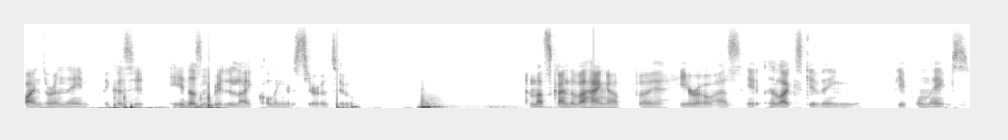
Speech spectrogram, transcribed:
find her a name because he he doesn't really like calling her Zero Two, and that's kind of a hang up uh, Hiro has. He, he likes giving people names.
